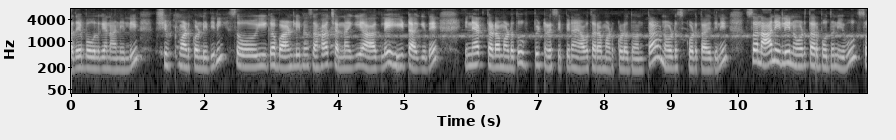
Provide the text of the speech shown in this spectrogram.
ಅದೇ ಬೌಲ್ಗೆ ನಾನಿಲ್ಲಿ ಶಿಫ್ಟ್ ಮಾಡ್ಕೊಂಡಿದ್ದೀನಿ. ಸೊ ಈಗ ಬಾಣಲಿನೂ ಸಹ ಚೆನ್ನಾಗಿ ಆಗಲೇ ಹೀಟ್ ಆಗಿದೆ. ಇನ್ಯಾಕೆ ತಡ ಮಾಡೋದು? ಉಪ್ಪಿಟ್ಟು ರೆಸಿಪಿನ ಯಾವ ಥರ ಮಾಡ್ಕೊಳ್ಳೋದು ಅಂತ ನೋಡಿಸ್ಕೊಡ್ತಾ ಇದ್ದೀನಿ. ಸೊ ನಾನಿಲ್ಲಿ ನೋಡ್ತಾ ಇರ್ಬೋದು ನೀವು. ಸೊ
